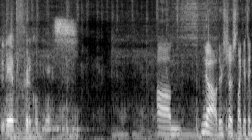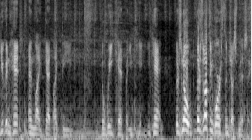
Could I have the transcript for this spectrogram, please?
Do they have critical miss? Um, no, there's just like I said, you can hit and like get like the the weak hit, but you you can't. There's no there's nothing worse than just missing.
